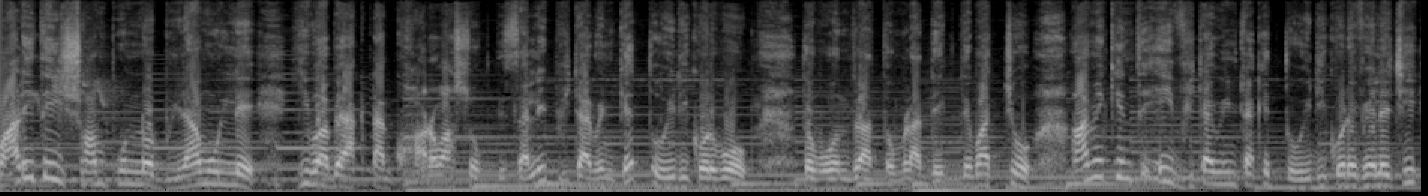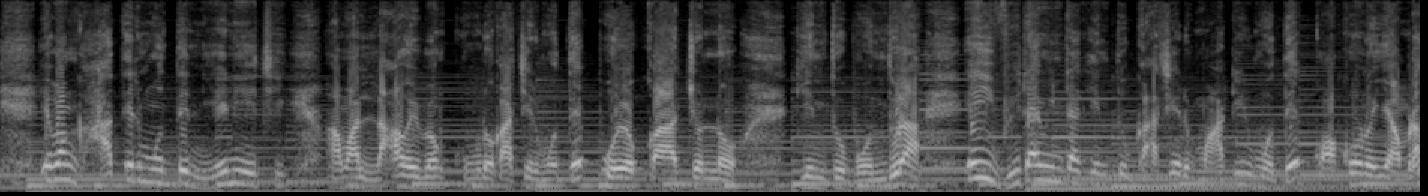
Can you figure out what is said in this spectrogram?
বাড়িতেই সম্পূর্ণ বিনামূল্যে কীভাবে একটা ঘরোয়া শক্তিশালী ভিটামিনকে তৈরি করব। তো বন্ধুরা, তোমরা দেখতে পাচ্ছ, আমি কিন্তু এই ভিটামিনটাকে তৈরি করে ফেলেছি এবং হাতের মধ্যে নিয়ে নিয়েছি আমার লাউ এবং কুমড়ো গাছের মধ্যে প্রয়োগ করার জন্য। কিন্তু বন্ধুরা, এই ভিটামিনটা কিন্তু গাছের মাটির মধ্যে কখনোই আমরা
